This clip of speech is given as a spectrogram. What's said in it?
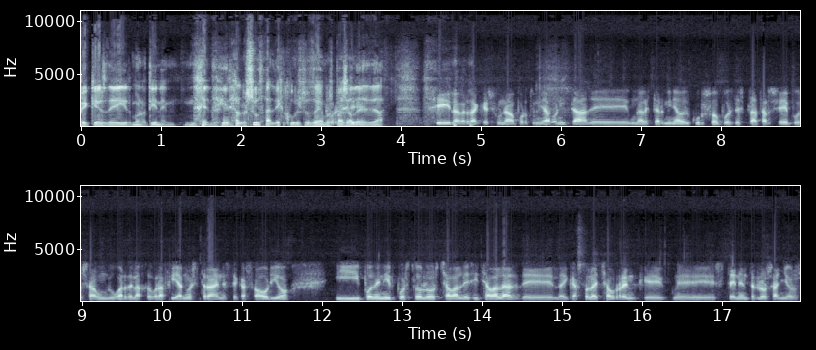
peques de ir, bueno, tienen, de, ir a los Udalecus, nosotros hemos pues pasado de edad. Sí, la verdad que es una oportunidad bonita de, una vez terminado el curso, pues desplazarse pues a un lugar de la geografía nuestra, en este caso a Orio, y pueden ir pues todos los chavales y chavalas de la Icastola de Chaurren que eh, estén entre los años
